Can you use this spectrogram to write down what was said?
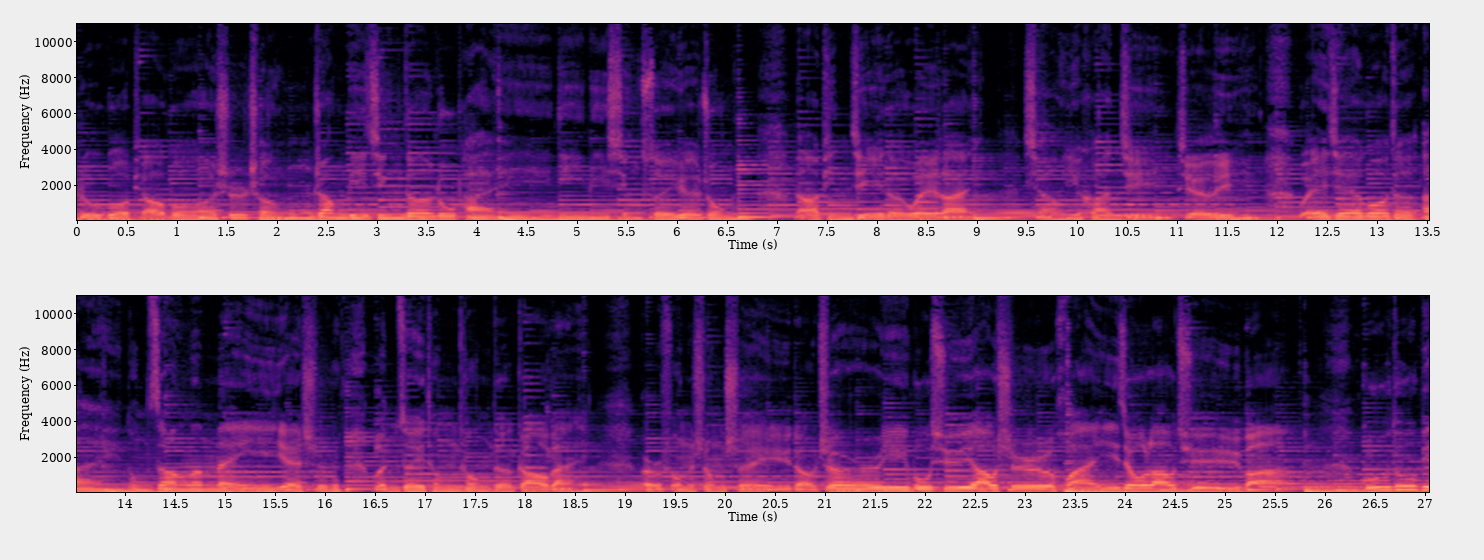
如果漂泊是成长必经的路牌，你迷信岁月中那贫瘠的未来。像遗憾季节里未结果的爱，弄脏了每一页是吻最疼痛的告白。而风声吹到这儿，已不需要释怀，就老去吧，孤独别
